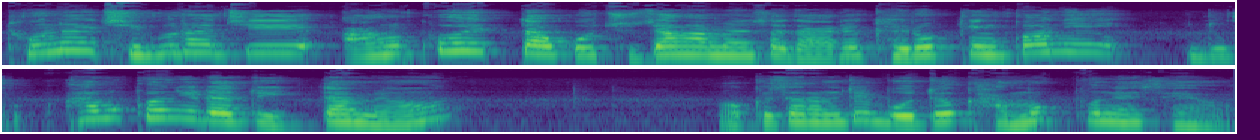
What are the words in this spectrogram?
돈을 지불하지 않고 했다고 주장하면서 나를 괴롭힌 건이 누구, 한 건이라도 있다면 어, 그 사람들 모두 감옥 보내세요.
